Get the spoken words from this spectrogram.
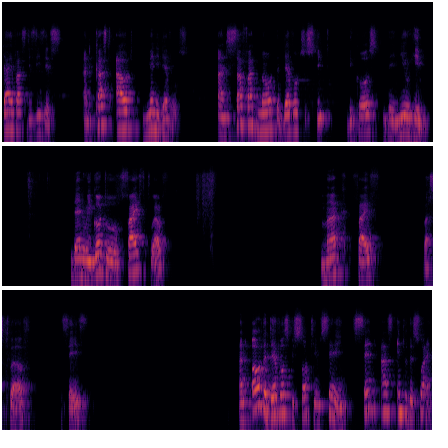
diverse diseases, and cast out many devils, and suffered not the devil to speak, because they knew him. Then we go to 512. Mark 5, verse 12 says, and all the devils besought him, saying, Send us into the swine,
